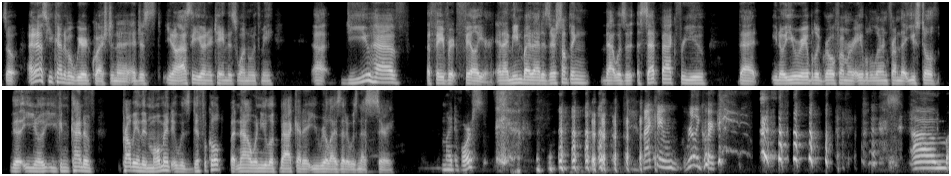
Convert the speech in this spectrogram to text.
So, I'd ask you kind of a weird question, and I just you know ask that you entertain this one with me. Uh, do you have a favorite failure? And I mean by that, is there something that was a, a setback for you that you know you were able to grow from or able to learn from that you still that you know you can kind of probably in the moment it was difficult but now when you look back at it you realize that it was necessary. My divorce? That came really quick. Um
